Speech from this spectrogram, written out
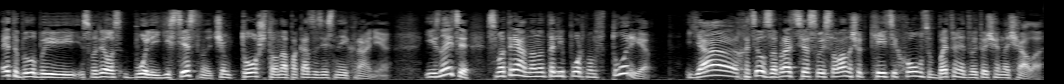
это было бы смотрелось более естественно, чем то, что она показывает здесь на экране. И знаете, смотря на Натали Портман в Торе, я хотел забрать все свои слова насчет Кейти Холмс в «Бэтмене. Двоеточие начало».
